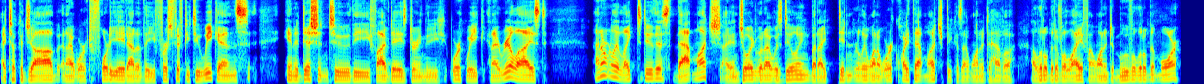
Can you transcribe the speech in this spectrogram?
I took a job and I worked 48 out of the first 52 weekends in addition to the five days during the work week. And I realized I don't really like to do this that much. I enjoyed what I was doing, but I didn't really want to work quite that much because I wanted to have a, a little bit of a life. I wanted to move a little bit more.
